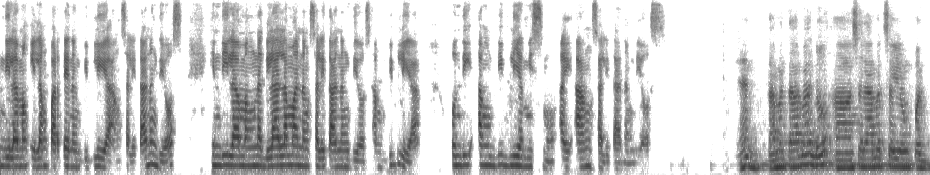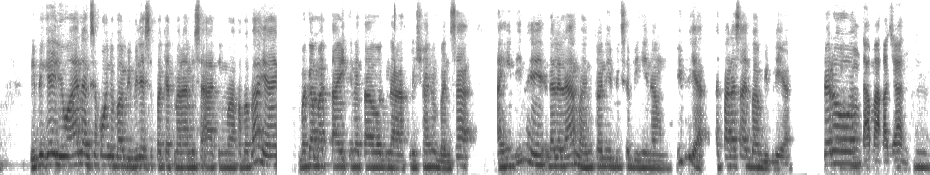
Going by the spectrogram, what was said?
hindi lamang ilang parte ng Biblia ang salita ng Diyos, hindi lamang naglalaman ng salita ng Diyos ang Biblia, kundi ang Biblia mismo ay ang salita ng Diyos. Yan, tama-tama, no? Uh, salamat sa iyong pagbibigay liwanag sa kung ano ba ang Biblia sapagkat marami sa ating mga kababayan, bagamat tayo tinatawag na Krisyanong bansa, ay hindi na nalalaman kung ano ibig sabihin ng Biblia at para saan ba ang Biblia. Pero... Mm, tama ka dyan. Hmm.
